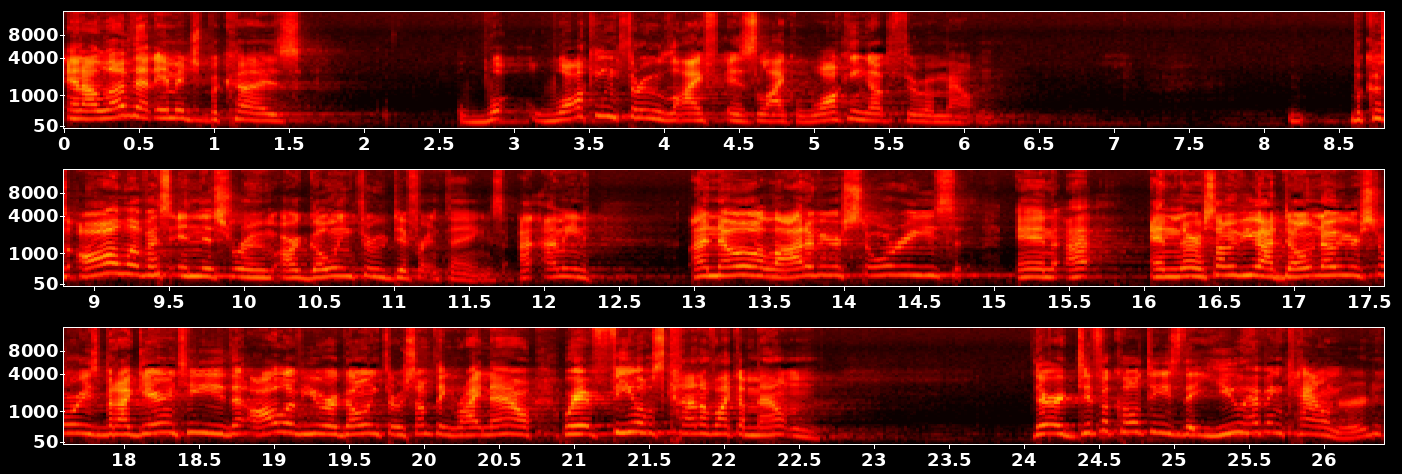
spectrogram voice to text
And I love that image because walking through life is like walking up through a mountain. Because all of us in this room are going through different things. I, I mean, I know a lot of your stories, and I, and there are some of you I don't know your stories, but I guarantee you that all of you are going through something right now where it feels kind of like a mountain. There are difficulties that you have encountered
